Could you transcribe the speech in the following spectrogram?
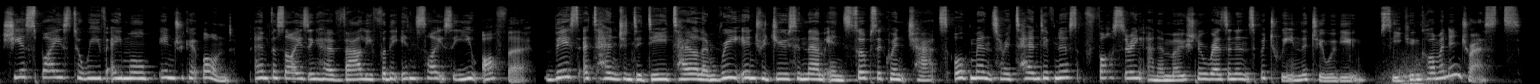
she aspires to weave a more intricate bond, emphasizing her value for the insights that you offer. This attention to detail and reintroducing them in subsequent chats augments her attentiveness, fostering an emotional resonance between the two of you. Seeking common interests.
